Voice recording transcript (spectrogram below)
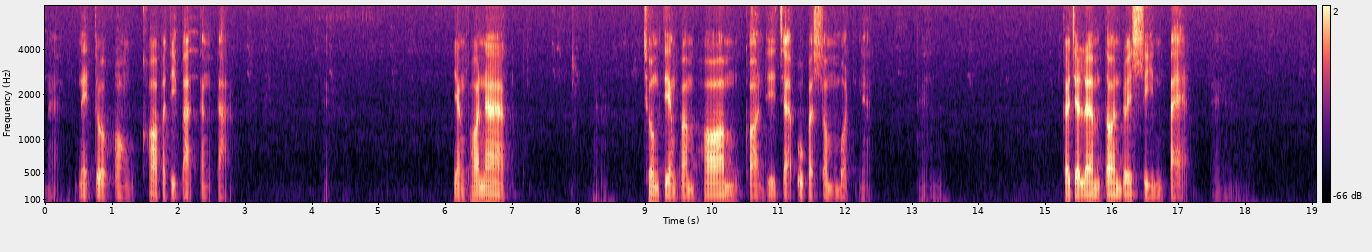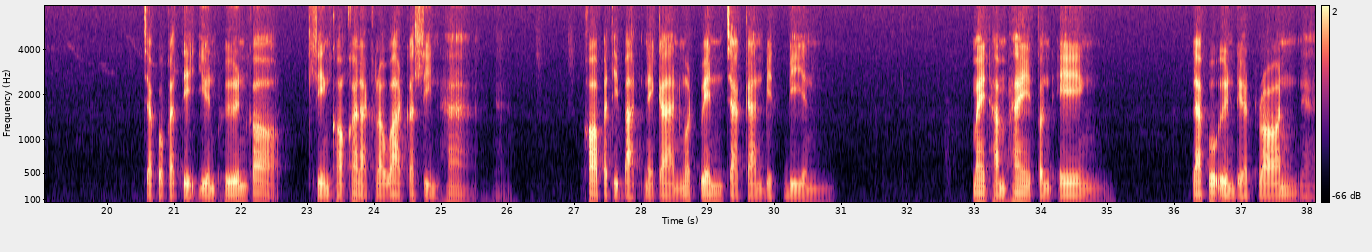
นะในตัวของข้อปฏิบัติต่างๆ อย่างพ่อนาค ช่วงเตรียมความพร้อมก่อนที่จะอุปสมบทเนี่ยก็จะเริ่มต้นด้วยศีลแปดจะปกติยืนพื้นก็ศีลของขลัดคราวาสก็ศีลห้าข้อปฏิบัติในการงดเว้นจากการบิดเบียน ไม่ทำให้ตนเอง และผู้อื่นเดือดร้อนนะ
